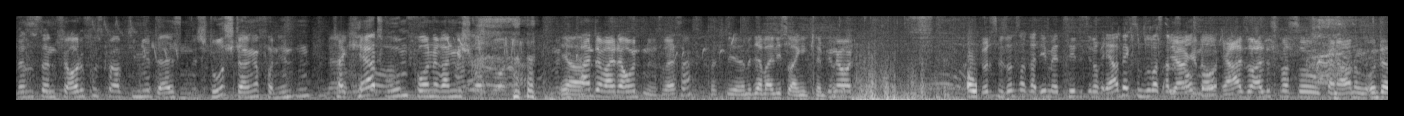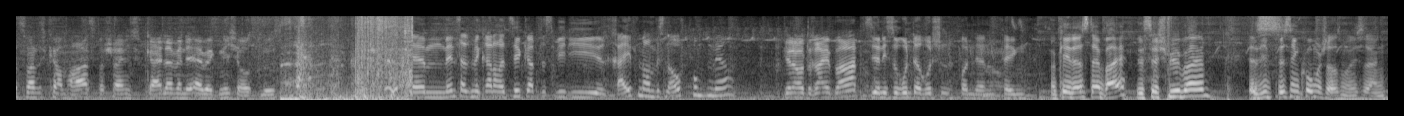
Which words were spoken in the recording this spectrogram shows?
das ist dann für Autofußball optimiert, da ist eine Stoßstange von hinten verkehrt rum vorne rangeschraubt worden. Damit Ja. die Kante weiter unten ist, weißt du? Verstehe, damit der Ball nicht so eingeklemmt Genau. wird. Oh, du hattest mir sonst noch gerade eben erzählt, dass ihr noch Airbags und sowas alles Ja, genau. aufbaut. Ja, also alles, was so, keine Ahnung, unter 20 km/h ist wahrscheinlich geiler, wenn der Airbag nicht auslöst. Ähm, Wenzel hat mir gerade noch erzählt gehabt, dass wir die Reifen noch ein bisschen aufpumpen mehr. Genau, drei Bart. Dass sie ja nicht so runterrutschen von den Felgen. Okay, das ist der Ball. Das ist der Spielball. Der sieht ein bisschen komisch aus, muss ich sagen.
